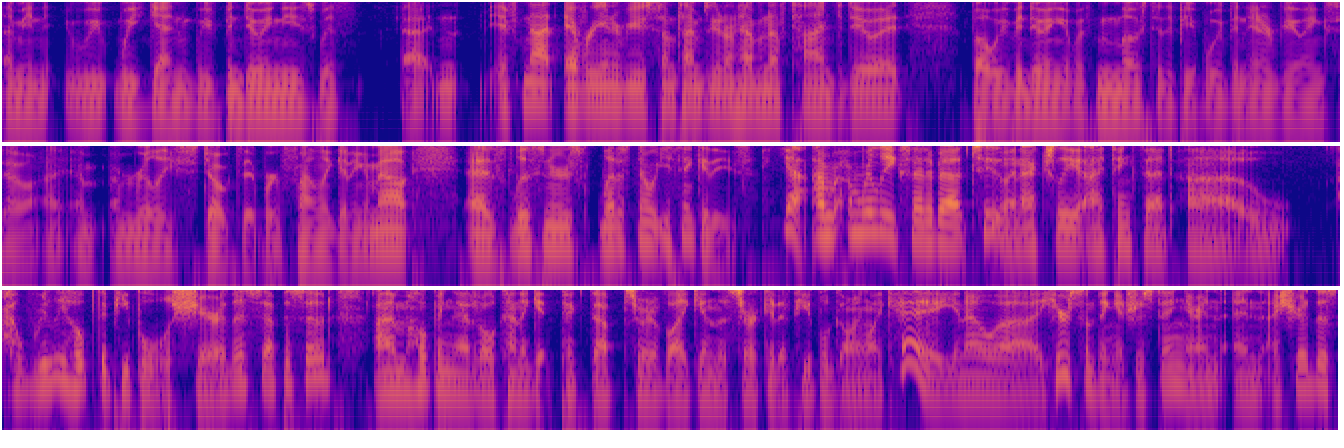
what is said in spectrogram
I mean, we we again we've been doing these with, uh, if not every interview. Sometimes we don't have enough time to do it but we've been doing it with most of the people we've been interviewing. So I, I'm, I'm really stoked that we're finally getting them out. As listeners, let us know what you think of these. Yeah, I'm, I'm really excited about it too. And actually, I think that uh, I really hope that people will share this episode. I'm hoping that it'll kind of get picked up, sort of like in the circuit of people going like, "Hey, you know, uh, here's something interesting," and and I shared this.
